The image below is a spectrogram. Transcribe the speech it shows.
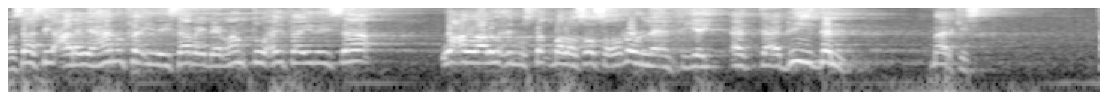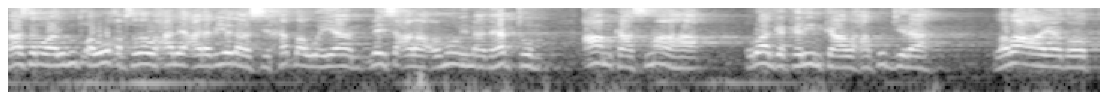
oo saasay carabi ahaan u faa'iidaysaa bay dheheen lantu waxay faa'iidaysaa wax allaale wixii mustaqbaloo soo socdo dhan la anfiyey ta'biidan ma arkaysid taasna waa lagu qabsado waxaa leey carabiyadaasi khata weeyaan laysa calaa cumuumi ma dahabtum. Caamkaas ma aha qur'aanka kariimkaa waxaa ku jira laba aayadood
